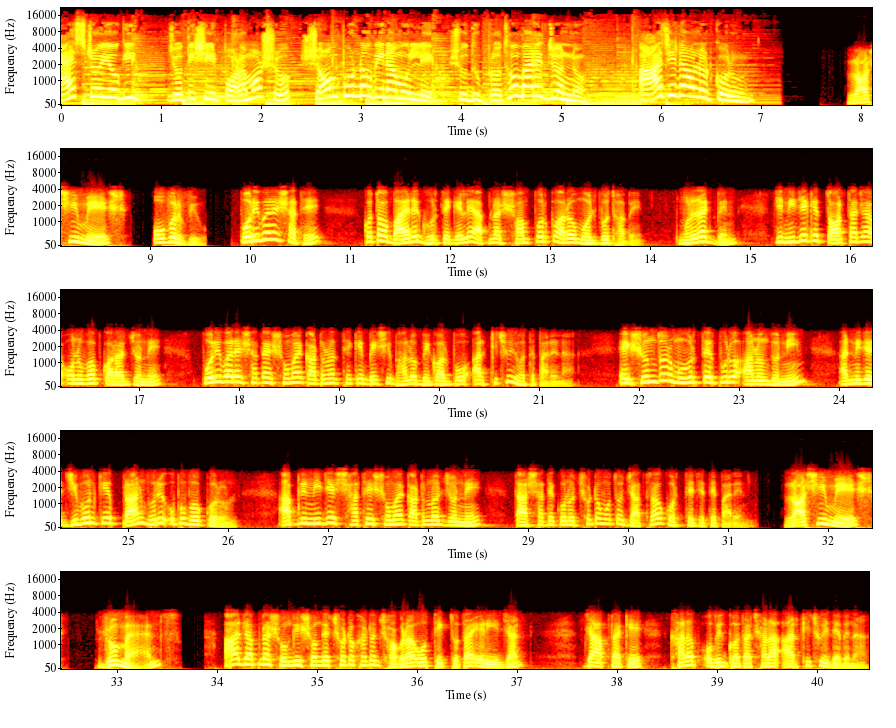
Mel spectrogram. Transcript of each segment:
অ্যাস্ট্রোয়োগী জ্যোতিষীর পরামর্শ সম্পূর্ণ বিনামূল্যে, শুধু প্রথমবারের জন্য। আজই ডাউনলোড করুন। রাশি, মেষ ওভারভিউ পরিবারের সাথে কোথাও বাইরে ঘুরতে গেলে আপনার সম্পর্ক আরও মজবুত হবে। মনে রাখবেন যে নিজেকে তরতাজা অনুভব করার জন্য পরিবারের সাথে সময় কাটানোর থেকে বেশি ভালো বিকল্প আর কিছুই হতে পারে না। এই সুন্দর মুহূর্তের পুরো আনন্দ নিন আর নিজের জীবনকে প্রাণ ভরে উপভোগ করুন। আপনি নিজের সাথে সময় কাটানোর জন্য তার সাথে কোনো ছোট মতো যাত্রাও করতে যেতে পারেন। রাশি, মেষ, রোম্যান্স, আজ আপনার সঙ্গীর সঙ্গে ছোটখাটো ঝগড়া ও তিক্ততা এড়িয়ে যান, যা আপনাকে খারাপ অভিজ্ঞতা ছাড়া আর কিছুই দেবে না।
